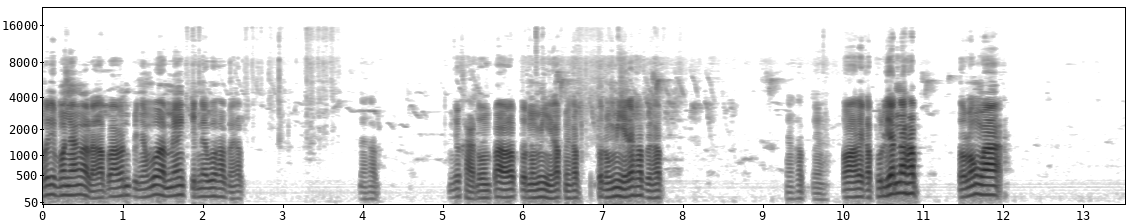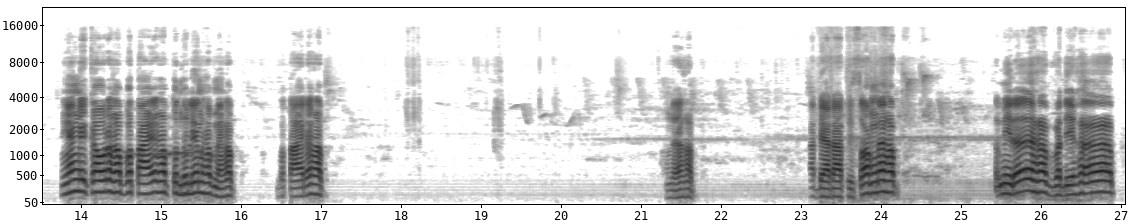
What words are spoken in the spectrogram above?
ก็ที่มันยังแล้วเหรอครับว่ามันเป็นยังว่าแมงกินได้บ่ครับนะครับ นะครับยู่ขาต้นมะพร้าครับต้นหนงมีครับนะครับต้นหนงมีนะครับนะครับ นะครับเนี่ยต่อไปกับทุเรียนนะครับตกลงว่ายังไงเก่านะครับว่าตายนะครับต้นทุเรียนครับนะครับก็ตายแล้วครับ เลยครับอัดแดดอัดที่ซองนะครับมีเด้อครับสวัสดีครับ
